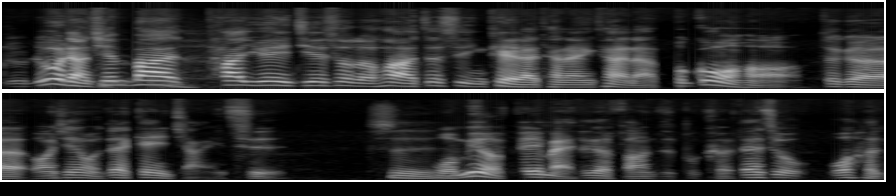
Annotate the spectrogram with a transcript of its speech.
如果两千八他愿意接受的话，这事情可以来谈谈看的。不过哈，这个王先生，我再跟你讲一次，是我没有非买这个房子不可，但是我很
